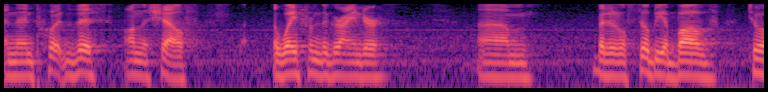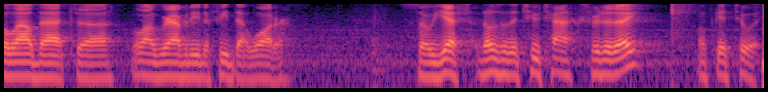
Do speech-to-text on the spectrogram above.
and then put this on the shelf away from the grinder, um, but it'll still be above to allow that, uh, allow gravity to feed that water. So yes, those are the two tasks for today. Let's get to it.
